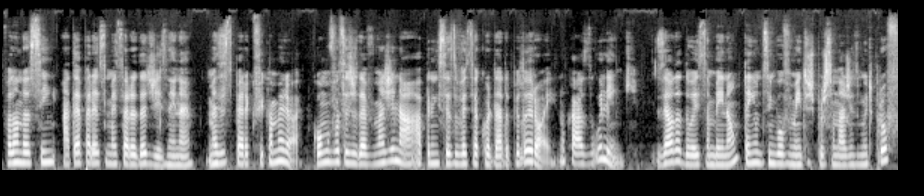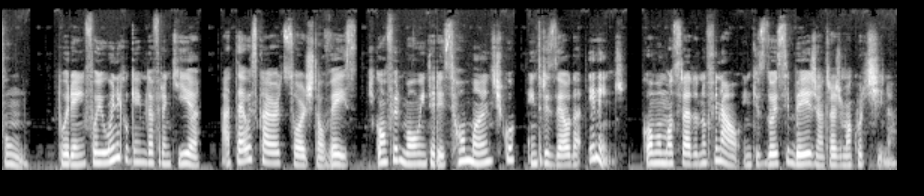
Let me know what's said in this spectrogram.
Falando assim, até parece uma história da Disney, né? Mas espera que fica melhor. Como você já deve imaginar, a princesa vai ser acordada pelo herói, no caso, o Link. Zelda 2 também não tem um desenvolvimento de personagens muito profundo, porém foi o único game da franquia, até o Skyward Sword talvez, que confirmou o interesse romântico entre Zelda e Link, como mostrado no final, em que os dois se beijam atrás de uma cortina.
